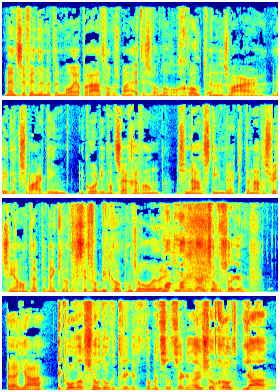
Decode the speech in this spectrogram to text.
mensen vinden het een mooi apparaat volgens mij. Het is wel nogal groot en een zwaar, redelijk zwaar ding. Ik hoorde iemand zeggen van, als je na de Steam Deck daarna de Switch in je hand hebt, dan denk je, wat is dit voor microconsole? Ma- mag ik daar iets over zeggen? Eh, ja, Ik word daar zo door getriggerd dat mensen dat zeggen. Hij is zo groot. Ja.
